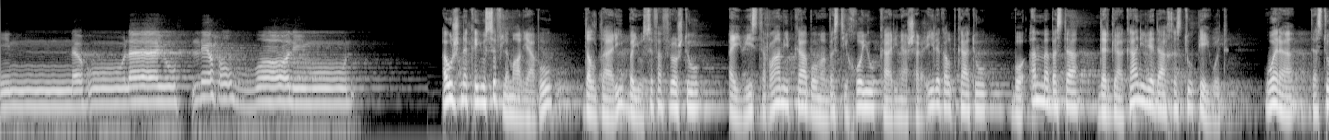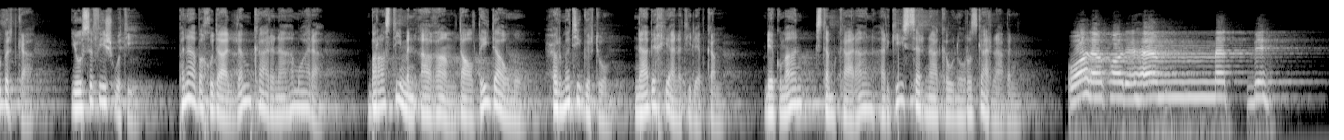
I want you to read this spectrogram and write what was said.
انه لا یفلح الظالمون. ئەو ژنە کە یوسف لە ماڵیا بوو دڵداری بە یوسف ئەفرۆشت و ئەیویست ڕامی بکا بۆ مەبەستی خۆی و کاری ناشەرعی لەگەڵ بکات و بۆ ئەم مەبەستە دەرگاکانی لێ داخست و پێی وت وەرە دەست و برد کە. یوسفیش وتی، پەنا بە خودا لەم کارە ناهەموارە. بەڕاستی من ئاغام داڵدەی داوم و حورمەتی گرتووم، نابێ خیانەتی لێ بکەم. بێگومان ستەمکاران هەرگیز سەر ناکەون و ڕزگار نابن. ولقد همت به.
